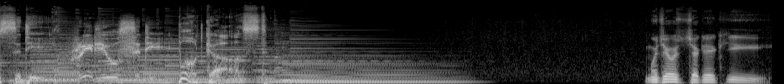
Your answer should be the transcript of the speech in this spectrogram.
city radio city podcast मुझे उस जगह की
